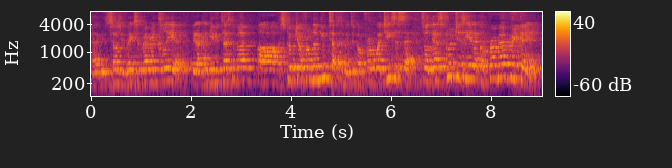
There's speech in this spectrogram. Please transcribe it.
Uh, it tells you, it makes it very clear that I can give you testament, uh, scripture from the New Testament to confirm what Jesus said. So there's scriptures here that confirm everything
